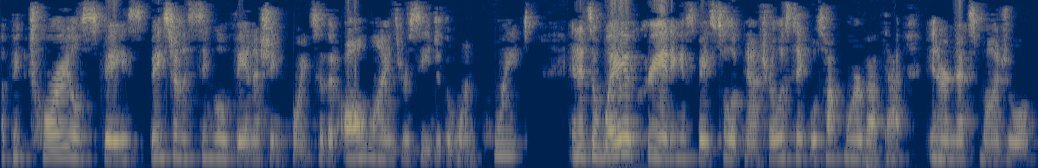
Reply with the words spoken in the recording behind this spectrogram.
a pictorial space based on a single vanishing point so that all lines recede to the one point. And it's a way of creating a space to look naturalistic. We'll talk more about that in our next module.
